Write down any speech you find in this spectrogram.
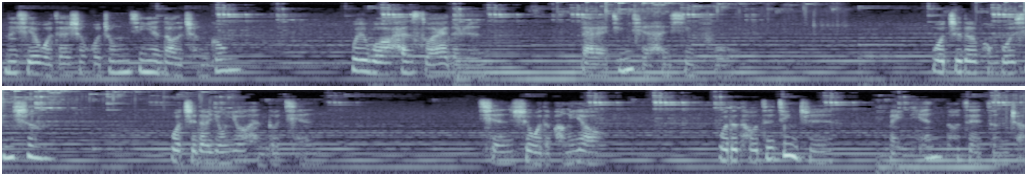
那些我在生活中经验到的成功，为我和所爱的人带来金钱和幸福。我值得蓬勃兴盛，我值得拥有很多钱。钱是我的朋友，我的投资净值每天都在增长。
